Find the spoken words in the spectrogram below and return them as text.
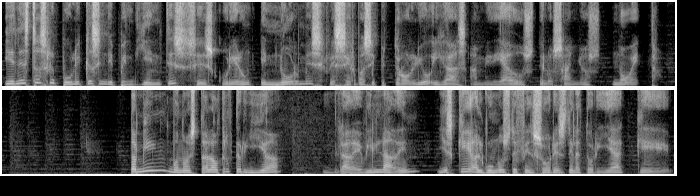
Y en estas repúblicas independientes se descubrieron enormes reservas de petróleo y gas a mediados de los años 90. También, bueno, está la otra teoría, la de Bin Laden, y es que algunos defensores de la teoría que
